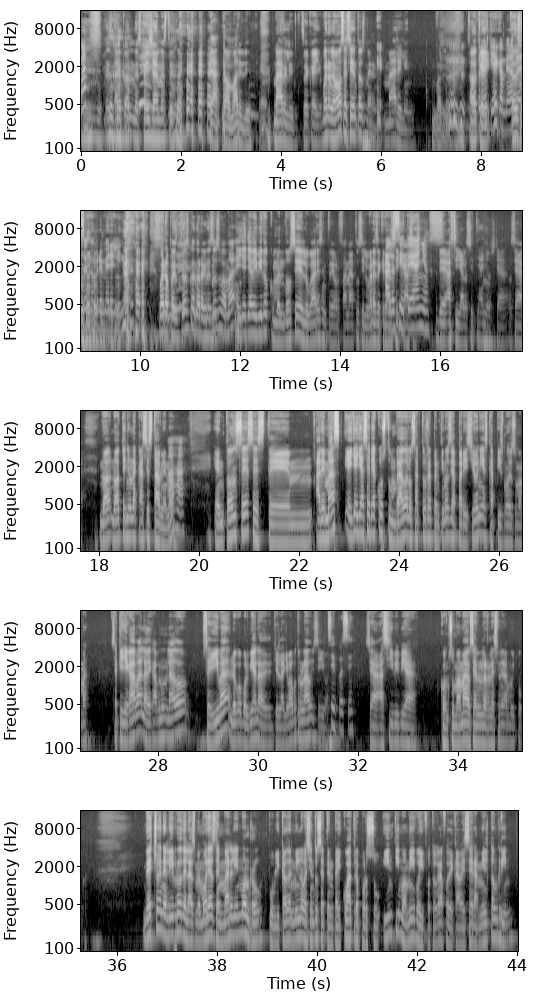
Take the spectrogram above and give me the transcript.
Está con Space Jam este. Ya, no, Marilyn. Marilyn, ok. Bueno, le vamos a decir entonces Marilyn. Marilyn. Marilyn. Ok. Otro le quiere cambiar otra vez el nombre Marilyn. bueno, pues entonces cuando regresó su mamá, ella ya ha vivido como en 12 lugares entre orfanatos y lugares de A crianza los y siete casas. años. De, así, a los siete años ya. O sea, no, no tenía una casa estable, ¿no? Ajá. Entonces, este, además, ella ya se había acostumbrado a los actos repentinos de aparición y escapismo de su mamá. O sea, que llegaba, la dejaba en un lado, se iba, luego volvía, la, la llevaba a otro lado y se iba. Sí, pues sí. O sea, así vivía con su mamá, o sea, la relación era muy poca. De hecho, en el libro de las memorias de Marilyn Monroe, publicado en 1974 por su íntimo amigo y fotógrafo de cabecera Milton Green,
